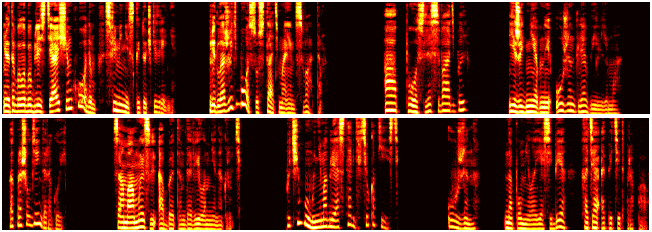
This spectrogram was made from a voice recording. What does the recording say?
Это было бы блестящим ходом с феминистской точки зрения. Предложить боссу стать моим сватом. А после свадьбы ежедневный ужин для Уильяма. Как прошел день, дорогой? Сама мысль об этом давила мне на грудь. Почему мы не могли оставить все как есть? Ужин, напомнила я себе, хотя аппетит пропал.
